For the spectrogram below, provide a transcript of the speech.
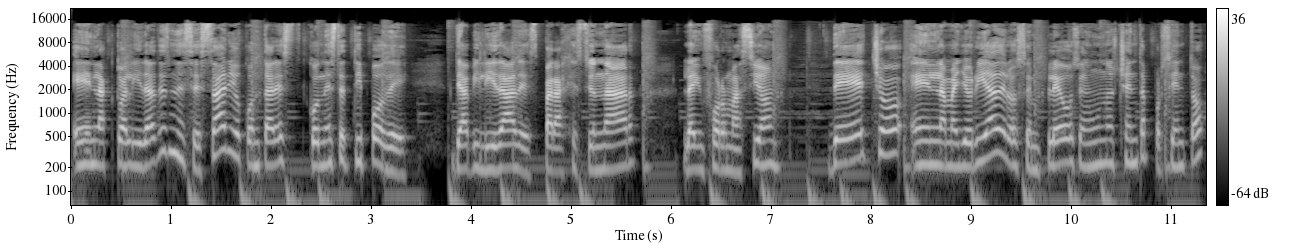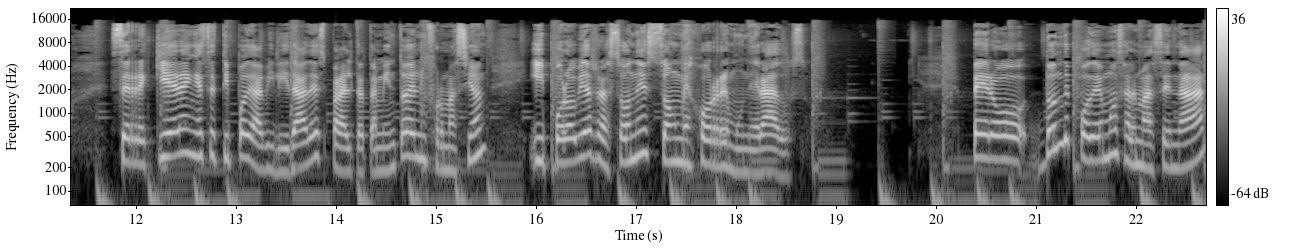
en la actualidad es necesario contar con este tipo de, habilidades para gestionar la información. De hecho, en la mayoría de los empleos, en un 80%, se requieren este tipo de habilidades para el tratamiento de la información y por obvias razones son mejor remunerados. Pero, ¿dónde podemos almacenar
